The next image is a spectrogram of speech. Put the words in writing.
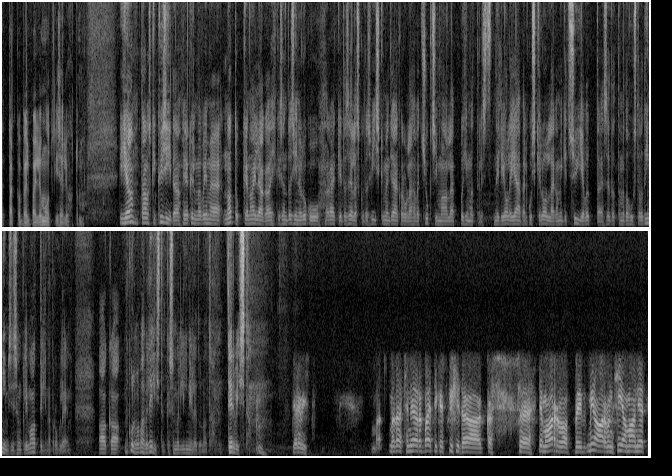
et hakkab veel palju muudki seal juhtuma jah, tahakski küsida, hea küll, me võime natuke naljaga, ehkki see on tõsine lugu, rääkida sellest, kuidas viiskümmend jääkaru lähevad Tšuktšimaale põhimõtteliselt, neil ei ole jää peal kuskil olla ega mingit süüa võtta ja seetõttu nad ohustavad inimesi, see on klimaatiline probleem. aga me kuulame vahepeal helistajat, kes on meil liinile tulnud, tervist. tervist. ma, ma tahtsin härra Paeti käest küsida, kas tema arvab või mina arvan siiamaani, et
